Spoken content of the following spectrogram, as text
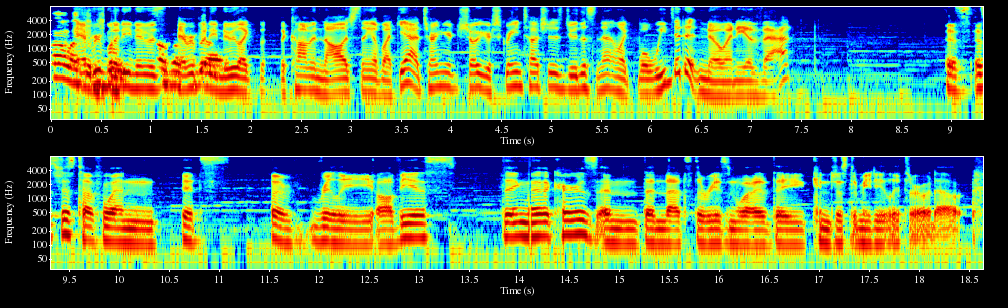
like everybody knew like everybody knew like the, the common knowledge thing of like yeah turn your show your screen touches do this and that I'm like well we didn't know any of that It's it's just tough when it's a really obvious thing that occurs, and then that's the reason why they can just immediately throw it out.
